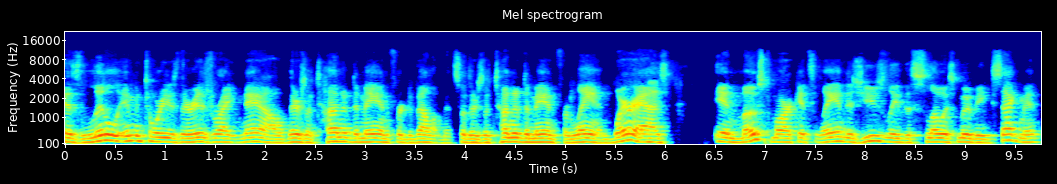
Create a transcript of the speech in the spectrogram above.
as little inventory as there is right now, there's a ton of demand for development. So there's a ton of demand for land. Whereas in most markets, land is usually the slowest moving segment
